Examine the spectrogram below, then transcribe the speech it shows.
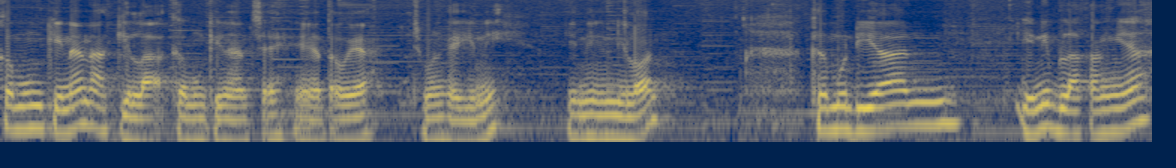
kemungkinan akila kemungkinan saya nggak tahu ya. Cuman kayak gini ini nilon. Kemudian ini belakangnya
